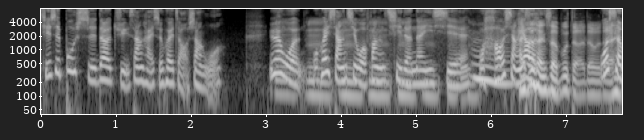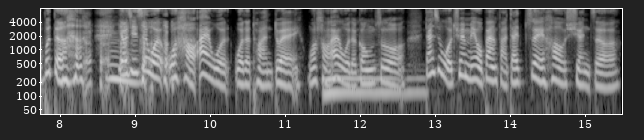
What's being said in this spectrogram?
其实不时的沮丧还是会找上我，因为我、嗯、我会想起我放弃的那一些，嗯嗯。嗯嗯、我好想要，是很舍不得，对不对？我舍不得、啊，尤其是我，我好爱我我的团队，我好爱我的工作，嗯、但是我却没有办法在最后选择。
